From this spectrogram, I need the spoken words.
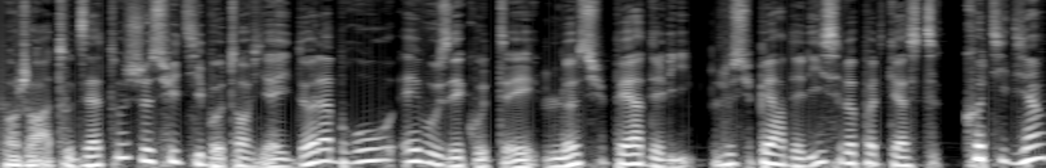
Bonjour à toutes et à tous, je suis Thibaut Tourvieille de La Broue et vous écoutez Le Super Daily. Le Super Daily, c'est le podcast quotidien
